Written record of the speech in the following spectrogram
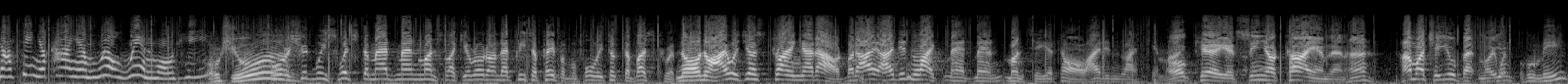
Now, Senior Cayenne will win, won't he? Oh, sure. Or should we switch to Madman Munch like you wrote on that piece of paper before we took the bus trip? No, no, I was just trying that out. But I, I didn't like Madman Muncie at all. I didn't like him. I- Okay, it's Senor Kayam then, huh? How much are you betting, Oywin? Who, me?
